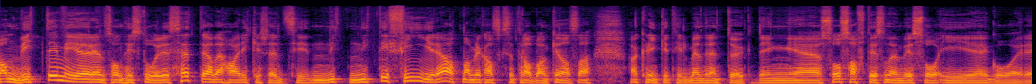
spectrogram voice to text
vanvittig mye rent sånn historisk sett. Ja, det har ikke skjedd siden 1994 at den amerikanske sentralbanken altså har klinket til med en renteøkning eh, så saftig som den vi så i går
